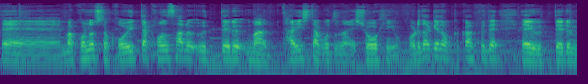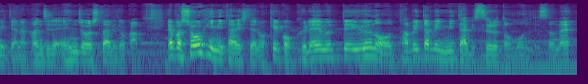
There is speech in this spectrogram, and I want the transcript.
えー、まあ、この人こういったコンサル売ってる、まあ、大したことない商品をこれだけの価格で、えー、売ってるみたいな感じで炎上したりとか、やっぱ商品に対しての結構クレームっていうのをたびたび見たりすると思うんですよね。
